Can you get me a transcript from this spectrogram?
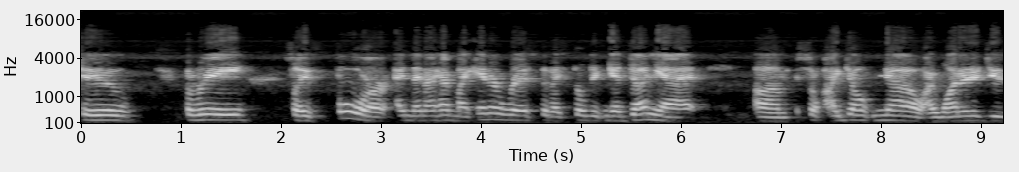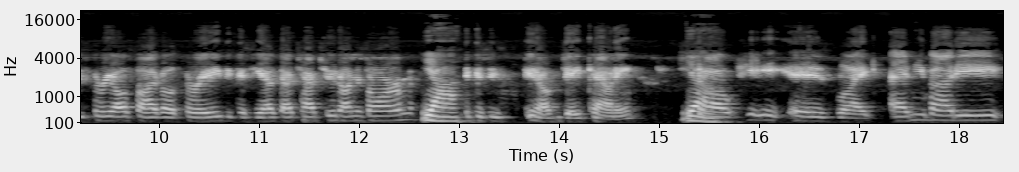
two, three, have four, and then I have my inner wrist that I still didn't get done yet. Um, so I don't know. I wanted to do three oh five oh three because he has that tattooed on his arm Yeah. because he's you know Dade County. Yeah. So he is like anybody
